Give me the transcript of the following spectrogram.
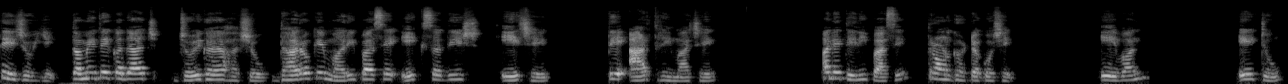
તે જોઈએ. તમે તે કદાચ જોઈ ગયા હશો. ધારો કે મારી પાસે એક સદીશ એ છે, તે આર થ્રીમાં છે, અને તેની પાસે ત્રણ ઘટકો છે. A one, A two,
